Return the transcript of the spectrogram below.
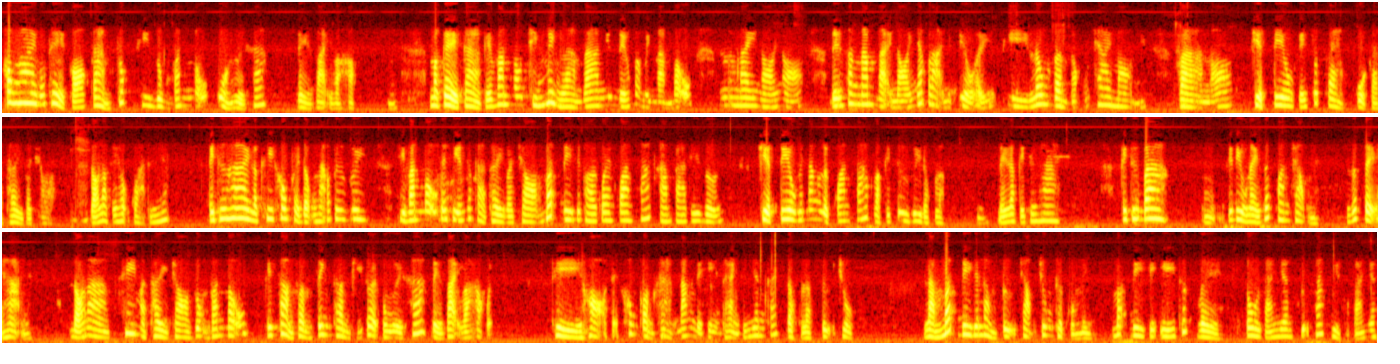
Không ai có thể có cảm xúc khi dùng văn mẫu của người khác để dạy và học mà kể cả cái văn do chính mình làm ra, nhưng nếu mà mình làm mẫu, năm nay nói nó, đến sang năm lại nói nhắc lại những điều ấy, thì lâu dần nó cũng chai mòn và nó triệt tiêu cái xuất cảm của cả thầy và trò. Đó là cái hậu quả thứ nhất. Cái thứ hai là khi không phải động não tư duy, thì văn mẫu sẽ khiến cho cả thầy và trò mất đi cái thói quen quan sát, khám phá thế giới, triệt tiêu cái năng lực quan sát và cái tư duy độc lập. Đấy là cái thứ hai. Cái thứ ba ừ, cái điều này rất quan trọng này, rất tệ hại này đó là khi mà thầy trò dụng văn mẫu cái sản phẩm tinh thần trí tuệ của người khác để dạy và học ấy, thì họ sẽ không còn khả năng để hình thành cái nhân cách độc lập tự chủ làm mất đi cái lòng tự trọng trung thực của mình mất đi cái ý thức về tôi cá nhân sự khác biệt của cá nhân.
